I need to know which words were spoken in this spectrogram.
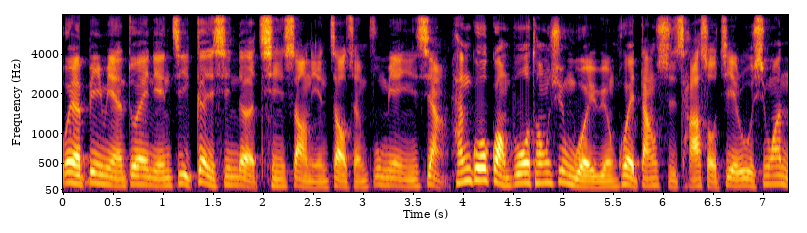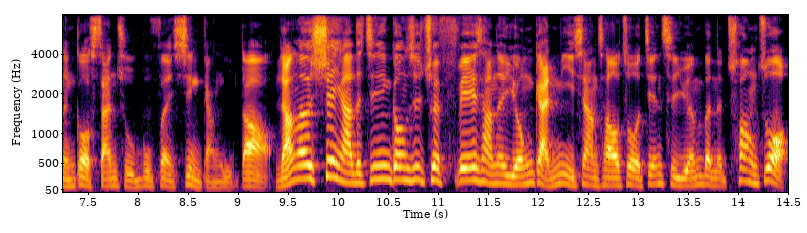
为了避免对年纪更新的青少年造成负面影响，韩国广播通讯委员会当时插手介入，希望能够删除部分性感舞蹈。然而，泫雅的经纪公司却非常的勇敢，逆向操作，坚持原本的创作，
